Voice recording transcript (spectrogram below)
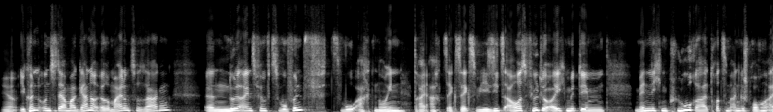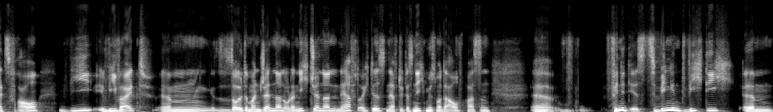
Ja, ihr könnt uns da mal gerne eure Meinung zu sagen. 01525 289 3866. Wie sieht's aus? Fühlt ihr euch mit dem männlichen Plural trotzdem angesprochen als Frau? Wie, wie weit ähm, sollte man gendern oder nicht gendern? Nervt euch das? Nervt euch das nicht? Müssen wir da aufpassen? Äh, findet ihr es zwingend wichtig, ähm,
